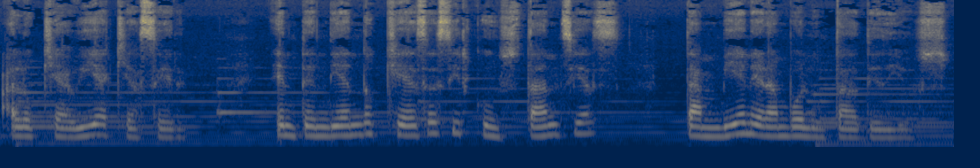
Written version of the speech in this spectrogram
a lo que había que hacer, entendiendo que esas circunstancias también eran voluntad de Dios.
